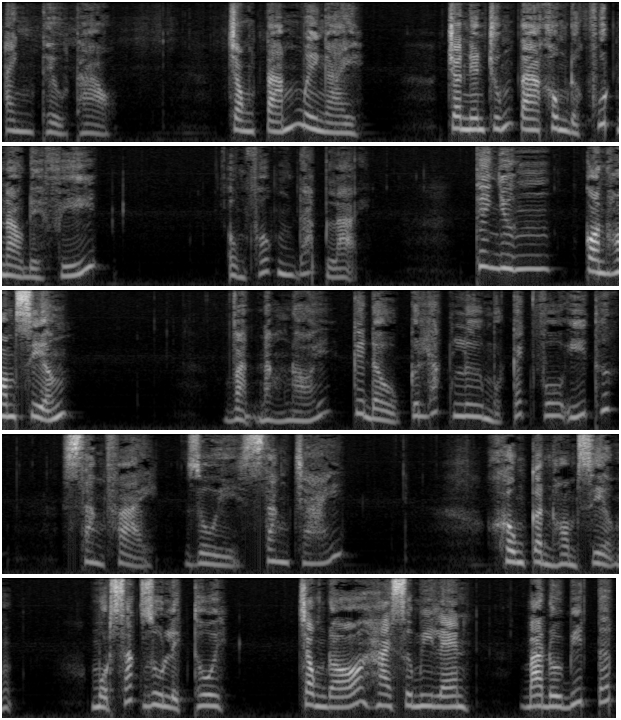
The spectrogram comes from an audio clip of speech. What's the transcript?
Anh thều thào. Trong 80 ngày, cho nên chúng ta không được phút nào để phí. Ông Phốc đáp lại. Thế nhưng còn hòm xiềng? Vạn năng nói, cái đầu cứ lắc lư một cách vô ý thức, sang phải rồi sang trái. Không cần hòm xiềng, một sắc du lịch thôi, trong đó hai sơ mi len, ba đôi bít tất,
